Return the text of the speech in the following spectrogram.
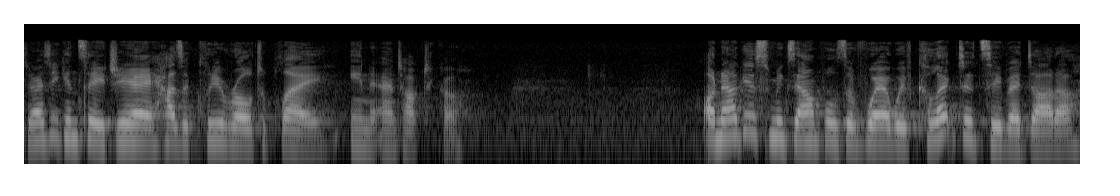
So as you can see, GA has a clear role to play in Antarctica. I'll now give some examples of where we've collected seabed data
